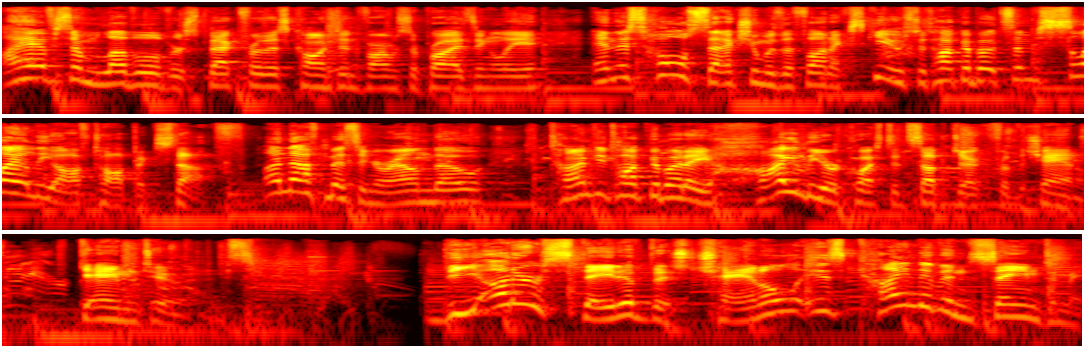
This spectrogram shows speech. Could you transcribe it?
I have some level of respect for this content farm surprisingly, and this whole section was a fun excuse to talk about some slightly off-topic stuff. Enough messing around though, time to talk about a highly requested subject for the channel, game tunes. The utter state of this channel is kind of insane to me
